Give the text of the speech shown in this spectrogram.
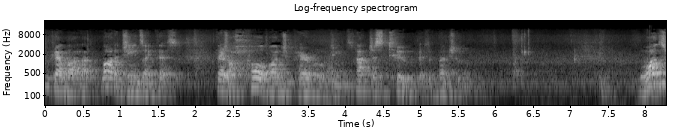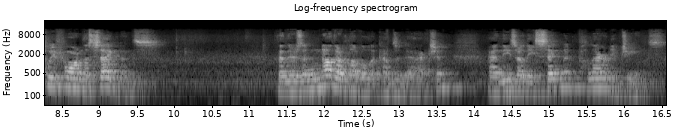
we've got a lot of, lot of genes like this. There's a whole bunch of pair rule genes, not just two, there's a bunch of them. Once we form the segments, then there's another level that comes into action, and these are the segment polarity genes.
